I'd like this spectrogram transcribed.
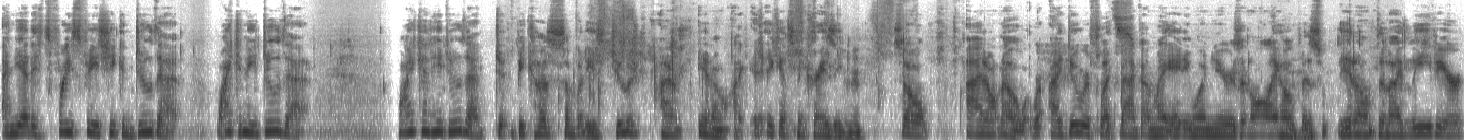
and yet it's free speech. He can do that. Why can he do that? Why can he do that? Because somebody's Jewish? I, you know, I, it gets me crazy. So I don't know. I do reflect back on my 81 years, and all I hope is, you know, that I leave here.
